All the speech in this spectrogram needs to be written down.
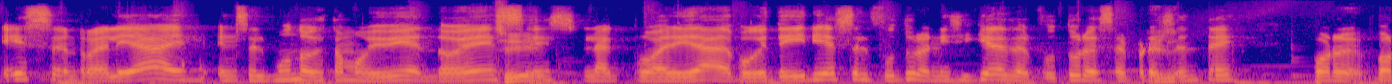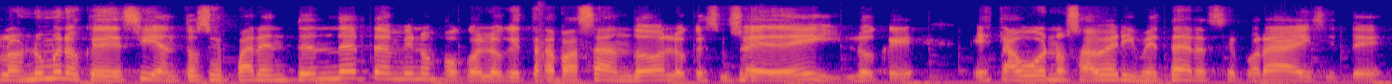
es en realidad es, es el mundo que estamos viviendo, es, Sí. es la actualidad, porque te diría es el futuro, ni siquiera es el futuro, es el presente. Por, por los números que decía, entonces para entender también un poco lo que está pasando, lo que sucede y lo que está bueno saber y meterse por ahí, si te,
